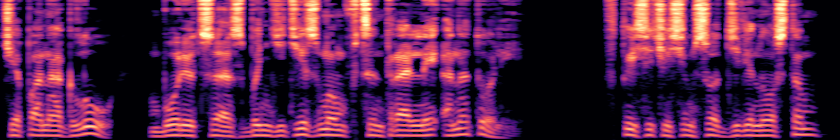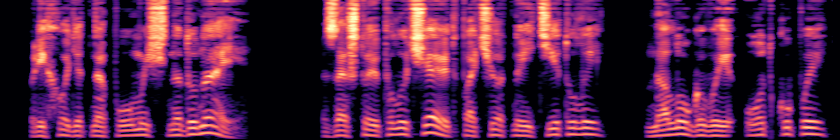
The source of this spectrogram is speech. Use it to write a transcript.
Чапанаглу борются с бандитизмом в Центральной Анатолии. В 1790-м приходят на помощь на Дунае, за что и получают почетные титулы, налоговые откупы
